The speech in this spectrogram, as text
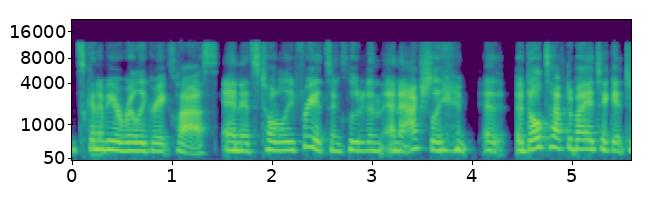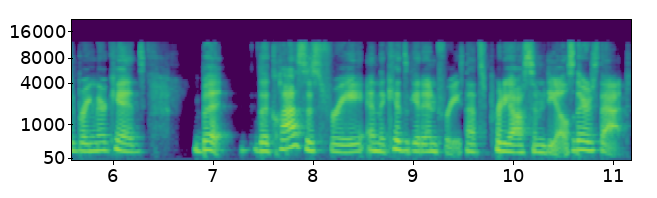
it's going to be a really great class, and it's totally free. It's included in, and actually, adults have to buy a ticket to bring their kids, but the class is free, and the kids get in free. That's a pretty awesome deal. So there's that.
